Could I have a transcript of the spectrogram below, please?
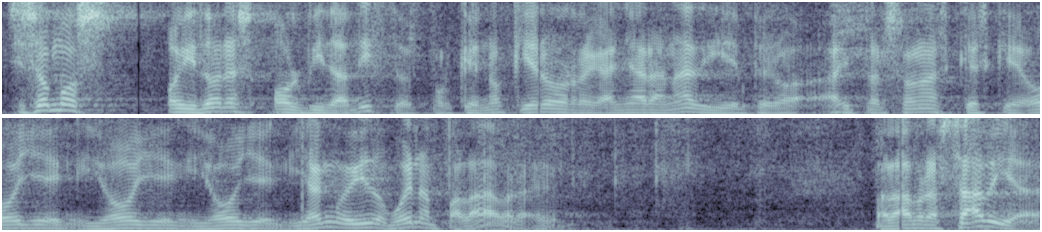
si somos oidores olvidadizos, porque no quiero regañar a nadie, pero hay personas que es que oyen y oyen y oyen y han oído buena palabra, ¿eh? palabra sabia,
